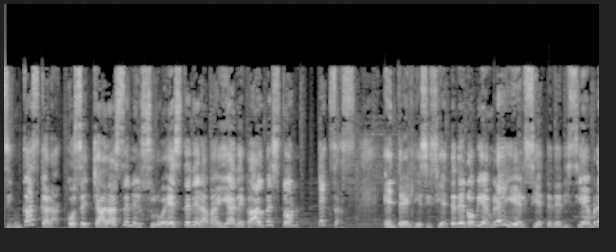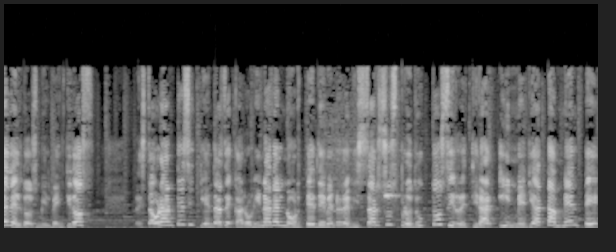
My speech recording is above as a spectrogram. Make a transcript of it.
sin cáscara, cosechadas en el suroeste de la bahía de Galveston, Texas, entre el 17 de noviembre y el 7 de diciembre del 2022. Restaurantes y tiendas de Carolina del Norte deben revisar sus productos y retirar inmediatamente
